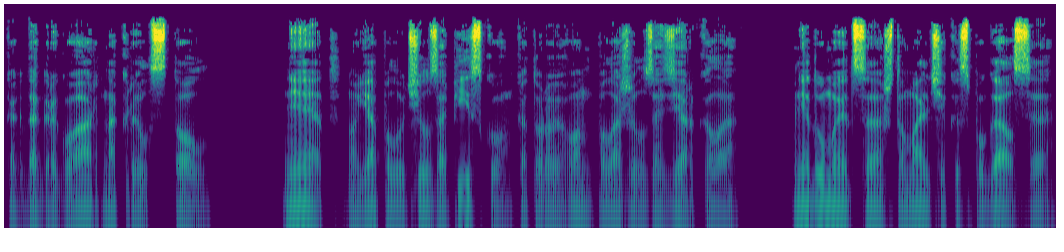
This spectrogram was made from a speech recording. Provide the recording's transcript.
когда Грегуар накрыл стол. «Нет, но я получил записку, которую он положил за зеркало. Мне думается, что мальчик испугался.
